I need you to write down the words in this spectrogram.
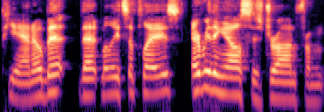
piano bit that Melitza plays. Everything else is drawn from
